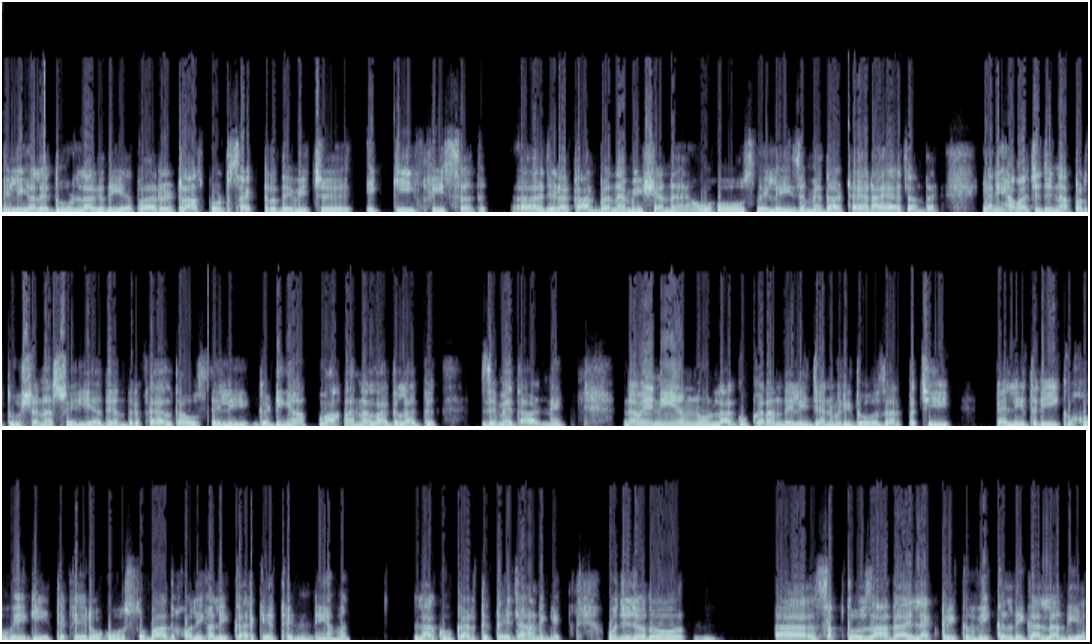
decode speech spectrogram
ਦਿੱਲੀ ਹਲੇ ਦੂਰ ਲੱਗਦੀ ਹੈ, ਪਰ ਟਰਾਂਸਪੋਰਟ ਸੈਕਟਰ ਦੇ ਵਿੱਚ 21% ਜਿਹੜਾ ਕਾਰਬਨ ਐਮਿਸ਼ਨ ਹੈ, ਉਹ ਉਸ ਦੇ ਲਈ ਜ਼ਿੰਮੇਦਾਰ ਠਹਿਰਾਇਆ ਜਾਂਦਾ ਹੈ। ਯਾਨੀ ਹਵਾ 'ਚ ਜਿੰਨਾ ਪ੍ਰਦੂਸ਼ਣ ਆਸਟ੍ਰੇਲੀਆ ਦੇ ਅੰਦਰ ਫੈਲਦਾ ਉਸ ਦੇ ਲਈ ਗੱਡੀਆਂ, ਵਾਹਨ ਅਲੱਗ-ਅਲੱਗ ਜ਼ਿੰਮੇਦਾਰ ਨੇ। ਨਵੇਂ ਨਿਯਮ ਨੂੰ ਲਾਗੂ ਕਰਨ ਦੇ ਲਈ ਜਨਵਰੀ 2025 ਪਹਿਲੀ ਤਰੀਕ ਹੋਵੇਗੀ ਤੇ ਫਿਰ ਉਸ ਤੋਂ ਬਾਅਦ ਹੌਲੀ-ਹੌਲੀ ਕਰਕੇ ਇੱਥੇ ਨਿਯਮ ਲਾਗੂ ਕਰ ਦਿੱਤੇ ਜਾਣਗੇ। ਉਂਝ ਜਦੋਂ ਸਭ ਤੋਂ ਜ਼ਿਆਦਾ ਇਲੈਕਟ੍ਰਿਕ ਵਹੀਕਲ ਦੀ ਗੱਲ ਆਂਦੀ ਹੈ,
